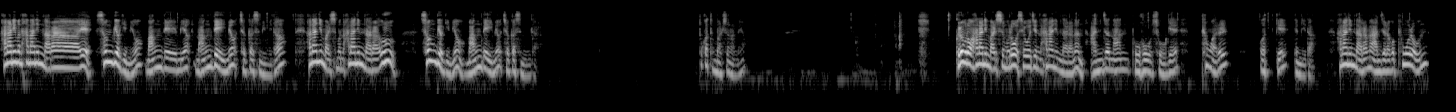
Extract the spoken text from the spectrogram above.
하나님은 하나님 나라의 성벽이며 망대이며, 망대이며 젖가슴입니다. 하나님 말씀은 하나님 나라의 성벽이며 망대이며 젖가슴입니다. 똑같은 말 써놨네요. 그러므로 하나님 말씀으로 세워진 하나님 나라는 안전한 보호 속에 평화를 얻게 됩니다. 하나님 나라는 안전하고 평화로운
